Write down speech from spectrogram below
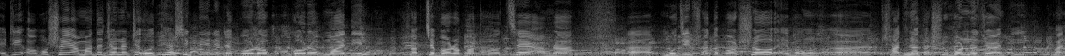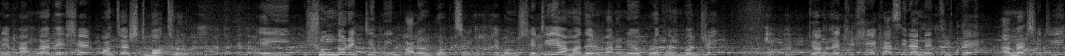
এটি অবশ্যই আমাদের জন্য একটি ঐতিহাসিক দিন, এটা গৌরব, গৌরবময় দিন। সবচেয়ে বড় কথা হচ্ছে আমরা মুজিব শতবর্ষ এবং স্বাধীনতার সুবর্ণ জয়ন্তী মানে বাংলাদেশের পঞ্চাশ বছর এই সুন্দর একটি দিন পালন করছি। এবং সেটি আমাদের মাননীয় প্রধানমন্ত্রী, জননেত্রী শেখ হাসিনার নেতৃত্বে আমরা সেটি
